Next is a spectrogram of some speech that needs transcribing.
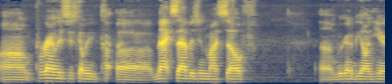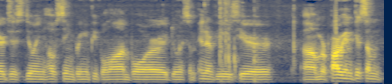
Um, apparently, it's just gonna be uh, Max Savage and myself. Um, we're gonna be on here just doing hosting, bringing people on board, doing some interviews here. Um, we're probably gonna get some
